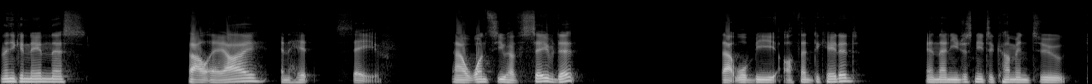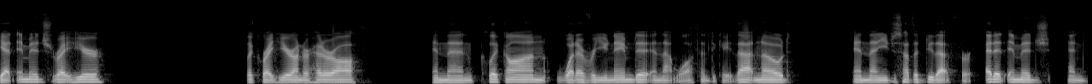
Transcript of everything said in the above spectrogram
then you can name this Fal AI and hit save. Now, once you have saved it, that will be authenticated. And then you just need to come into get image right here. Click right here under header auth and then click on whatever you named it and that will authenticate that node. And then you just have to do that for edit image and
